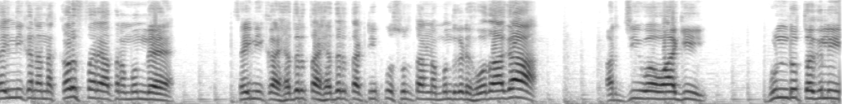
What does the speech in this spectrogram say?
ಸೈನಿಕನನ್ನು ಕಳಿಸ್ತಾರೆ ಆತನ ಮುಂದೆ. ಸೈನಿಕ ಹೆದರ್ತಾ ಹೆದರ್ತಾ ಟಿಪ್ಪು ಸುಲ್ತಾನನ ಮುಂದ್ಗಡೆ ಹೋದಾಗ ಅರ್ಜೀವವಾಗಿ ಗುಂಡು ತಗಲಿ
